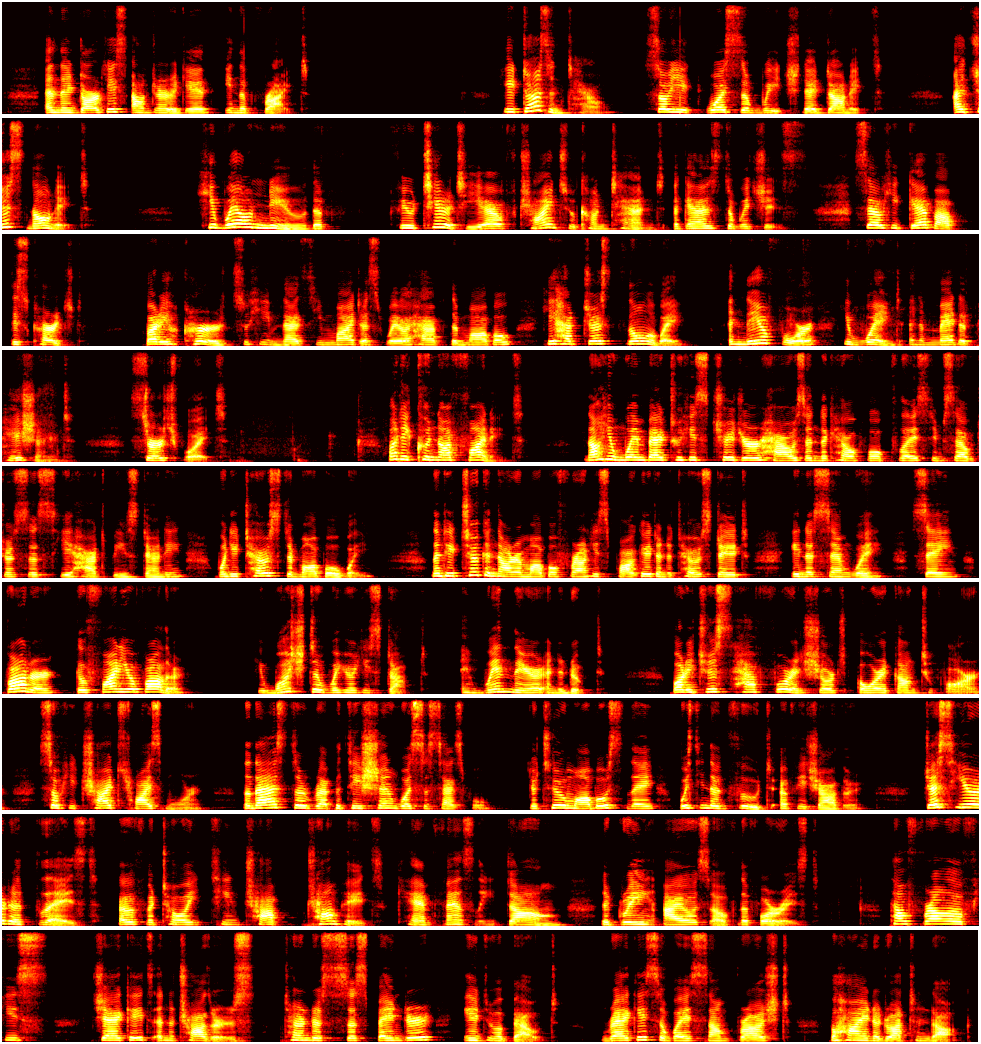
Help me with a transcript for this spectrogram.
and then darted under again in the fright. He doesn't tell, so it was the witch that done it. I just known it. He well knew the futility of trying to contend against the witches, so he gave up discouraged. But it occurred to him that he might as well have the marble he had just thrown away, and therefore he went and made a patient search for it. But he could not find it. Now he went back to his treasure house and carefully placed himself just as he had been standing when he tossed the marble away. Then he took another marble from his pocket and tossed it in the same way, saying, Brother, go find your brother. He watched where he stopped, and went there and looked. But it just had fallen short or gone too far, so he tried twice more. The last repetition was successful. The two marbles lay within the foot of each other. Just here the blast of a toy tin trumpet came faintly down the green aisles of the forest. Tom flung off his jacket and trousers turned the suspender into a belt, rackets away some brushed behind the rotten dog,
